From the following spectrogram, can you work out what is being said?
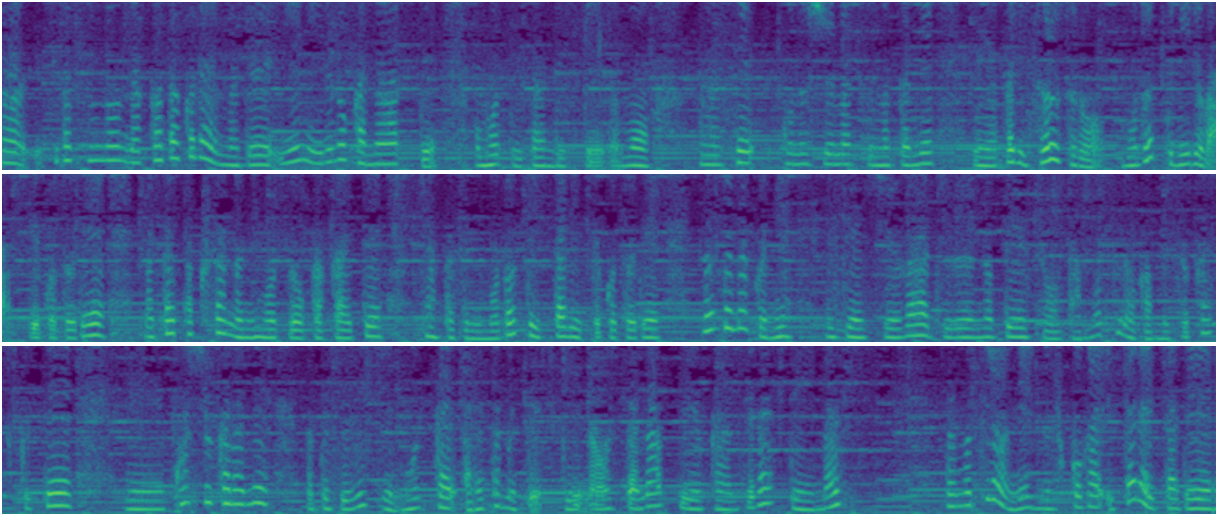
まあ、1月の半ばぐらいまで家にいるのかなって思っていたんですけれども、まあ、せこの週末またね、えやっぱりそろそろ戻ってみるわっていうことで、またたくさんの荷物を抱えて、キャンパスに戻っていったりってことで、なんとなくね、先週は自分のペースを保つのが難しくて、えー、今週からね、私自身もう一回改めて仕切り直したなっていう感じがしています。まあ、もちろんね、息子がいたらいたで、え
